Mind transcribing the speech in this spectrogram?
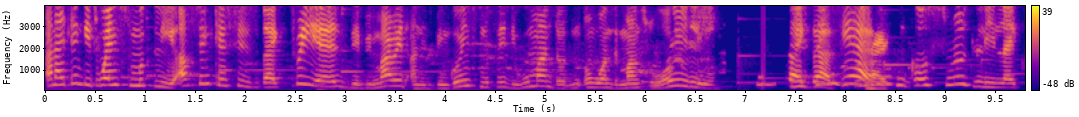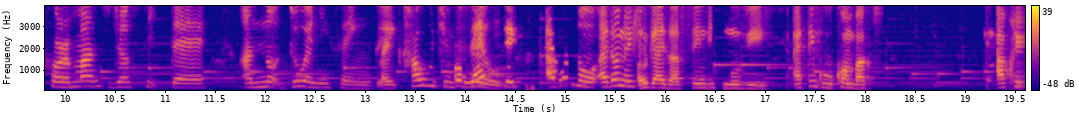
And I think it went smoothly. I've seen cases like three years they've been married and it's been going smoothly. The woman doesn't want the man to work Really? like You that. Yeah. You think it goes smoothly, like for a man to just sit there and not do anything? Like, how would you Oh, feel? take- I don't know. I don't know if you guys have seen this movie. I think we'll come back to Akri.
